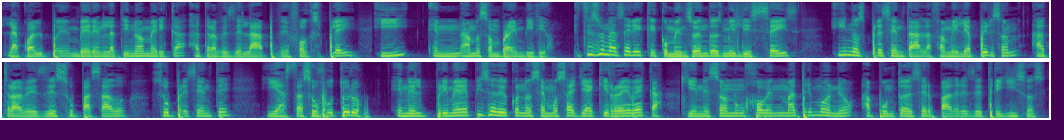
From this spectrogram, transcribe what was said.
la cual pueden ver en Latinoamérica a través de la app de Fox Play y en Amazon Prime Video. Esta es una serie que comenzó en 2016 y nos presenta a la familia Pearson a través de su pasado, su presente y hasta su futuro. En el primer episodio conocemos a Jack y Rebecca, quienes son un joven matrimonio a punto de ser padres de trillizos.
